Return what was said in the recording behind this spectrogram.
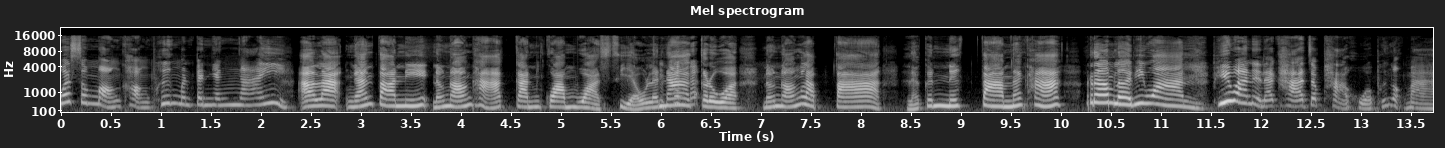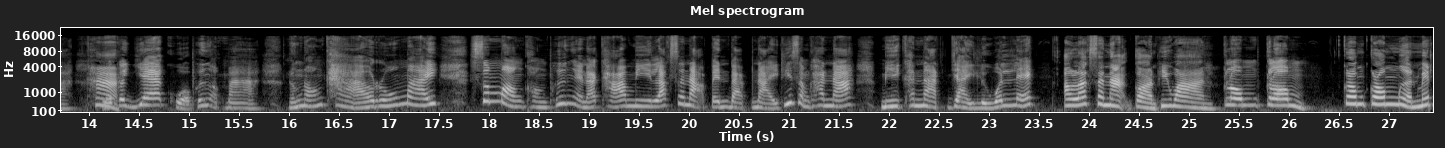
ว่าสมองของพึ่งมันเป็นยังไง เอาล่ะ งั้นตอนนี้น้องๆค่ะกันความหวาดเสียวและน่ากลัว น้องๆหลับตา แล้วก็นึก ตามนะคะ เริ่มเลยพี่วานพี่วานเนี่ยนะคะ จะผ่าหัวพึ่งออกมาค่ะแล้วก็แยกหัวพึ่งออกมา น้องๆขารู้ไหมสมองของพึ่งเนี่ยนะคะ มีลักษณะเป็นแบบไหนที่สำคัญนะ มีขนาดใหญ่หรือว่าเล็ก เอาลักษณะก่อนพี่วาน กลมกลมกลมๆ เหมือนเม็ด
